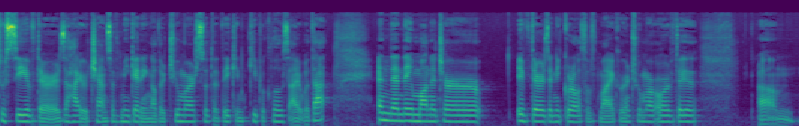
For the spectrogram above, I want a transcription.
to see if there is a higher chance of me getting other tumors, so that they can keep a close eye with that. And then they monitor if there's any growth of my current tumor or if the um,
